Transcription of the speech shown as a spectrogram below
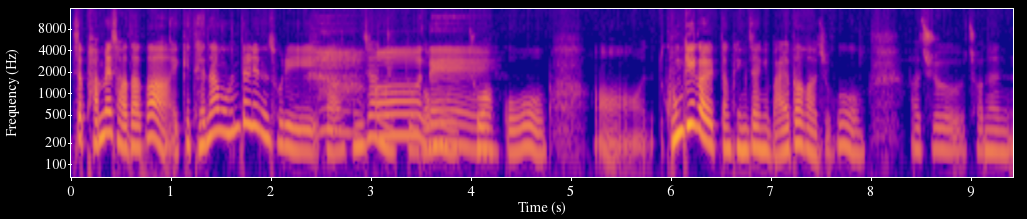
그래서 밤에 자다가 이렇게 대나무 흔들리는 소리가 굉장히 어, 또 너무 네. 좋았고 어, 공기가 일단 굉장히 맑아가지고 아주 저는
